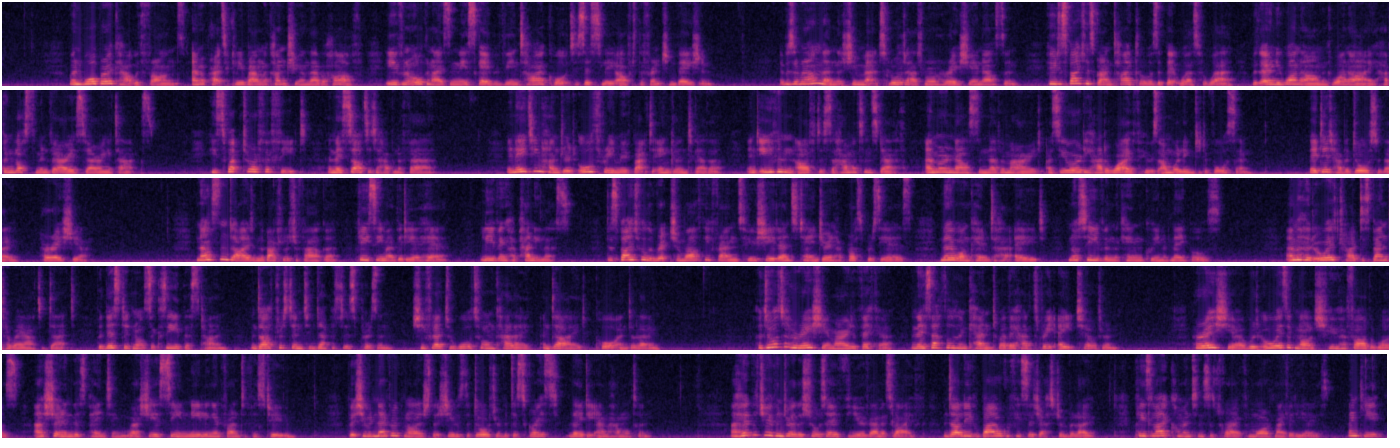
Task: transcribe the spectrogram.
When war broke out with France, Emma practically ran the country on their behalf, even organising the escape of the entire court to Sicily after the French invasion. It was around then that she met Lord Admiral Horatio Nelson, who, despite his grand title, was a bit worse for wear, with only one arm and one eye, having lost them in various daring attacks. He swept her off her feet, and they started to have an affair. In 1800 all three moved back to England together, and even after Sir Hamilton's death, Emma and Nelson never married, as he already had a wife who was unwilling to divorce him. They did have a daughter, though, Horatia. Nelson died in the Battle of Trafalgar, please see my video here, leaving her penniless. Despite all the rich and wealthy friends who she had entertained during her prosperous years, no one came to her aid, not even the King and Queen of Naples. Emma had always tried to spend her way out of debt, but this did not succeed this time, and after a stint in debtor's prison, she fled to war-torn Calais and died, poor and alone. Her daughter Horatia married a vicar, and they settled in Kent where they had three eight children. Horatia would always acknowledge who her father was, as shown in this painting where she is seen kneeling in front of his tomb, but she would never acknowledge that she was the daughter of a disgraced Lady Emma Hamilton. I hope that you have enjoyed the short overview of Emma's life, and I'll leave a biography suggestion below. Please like, comment and subscribe for more of my videos. Thank you.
